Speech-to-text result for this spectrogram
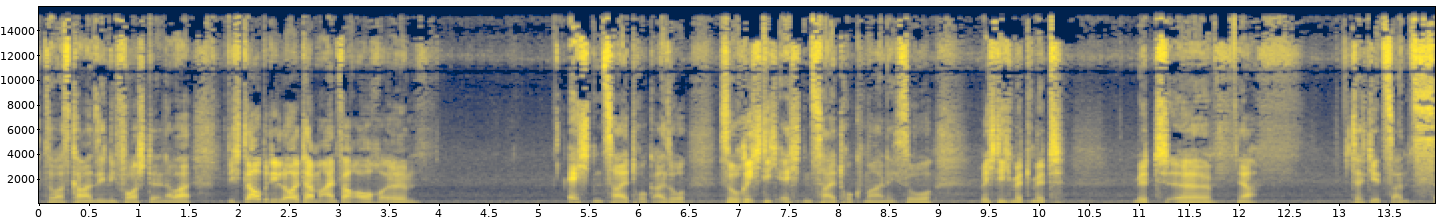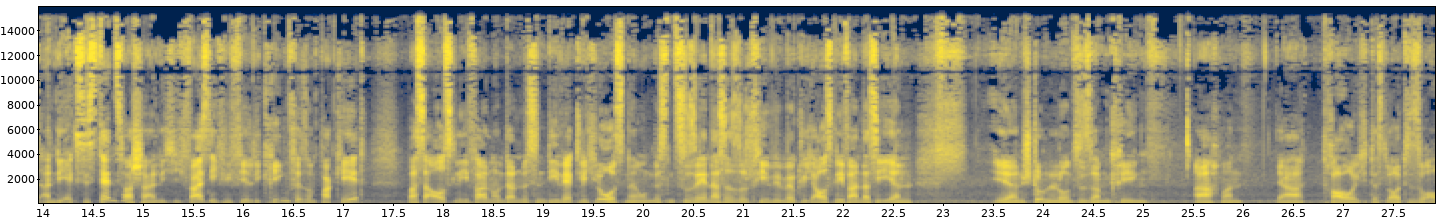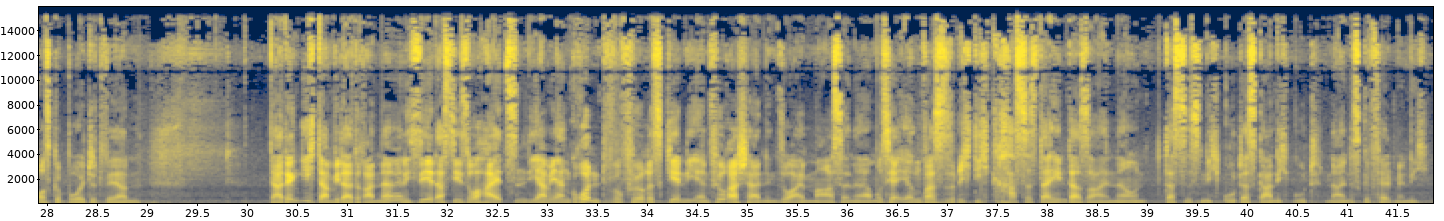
Sowas kann man sich nicht vorstellen. Aber ich glaube, die Leute haben einfach auch äh, echten Zeitdruck. Also so richtig echten Zeitdruck meine ich. So richtig mit, mit, mit, äh, ja, da geht's ans, an die Existenz wahrscheinlich. Ich weiß nicht, wie viel die kriegen für so ein Paket, was sie ausliefern und dann müssen die wirklich los, ne? Und müssen zusehen, dass sie so viel wie möglich ausliefern, dass sie ihren, ihren Stundenlohn zusammenkriegen. Ach man, ja, traurig, dass Leute so ausgebeutet werden. Da denke ich dann wieder dran, ne? Wenn ich sehe, dass die so heizen, die haben ja einen Grund, wofür riskieren die ihren Führerschein in so einem Maße, ne? Da muss ja irgendwas richtig krasses dahinter sein, ne? Und das ist nicht gut, das ist gar nicht gut. Nein, das gefällt mir nicht.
